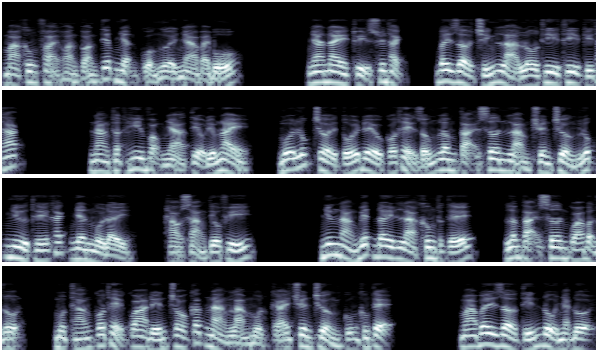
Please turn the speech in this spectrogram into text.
mà không phải hoàn toàn tiếp nhận của người nhà bài bố. Nhà này thủy xuyên thạch, bây giờ chính là lô thi thi ký thác. Nàng thật hy vọng nhà tiểu điếm này, mỗi lúc trời tối đều có thể giống lâm tại sơn làm chuyên trường lúc như thế khách nhân ngồi đầy, hào sảng tiêu phí. Nhưng nàng biết đây là không thực tế, lâm tại sơn quá bận rộn, một tháng có thể qua đến cho các nàng làm một cái chuyên trường cũng không tệ mà bây giờ tín đồ nhạc đội,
